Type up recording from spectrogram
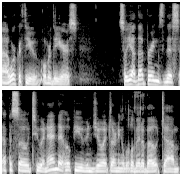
uh, work with you over the years. So, yeah, that brings this episode to an end. I hope you've enjoyed learning a little bit about um,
